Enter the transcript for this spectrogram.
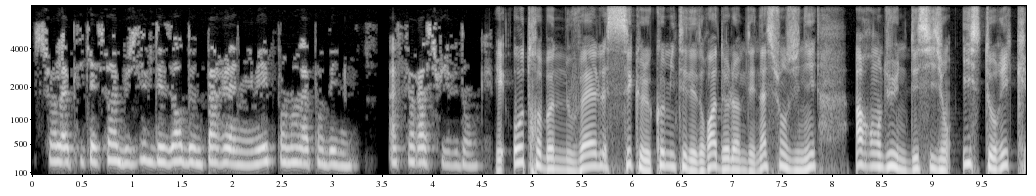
sur l'application abusive des ordres de ne pas réanimer pendant la pandémie. Affaire à suivre donc. Et autre bonne nouvelle, c'est que le Comité des droits de l'homme des Nations Unies a rendu une décision historique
